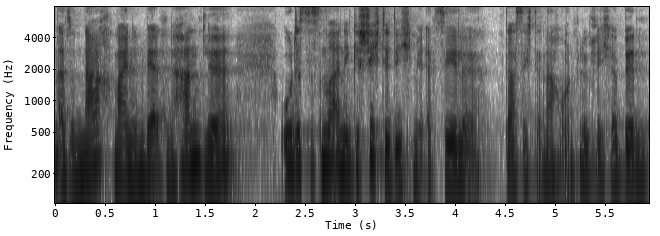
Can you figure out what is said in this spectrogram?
also nach meinen Werten handle, oder ist es nur eine Geschichte, die ich mir erzähle, dass ich danach unglücklicher bin?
